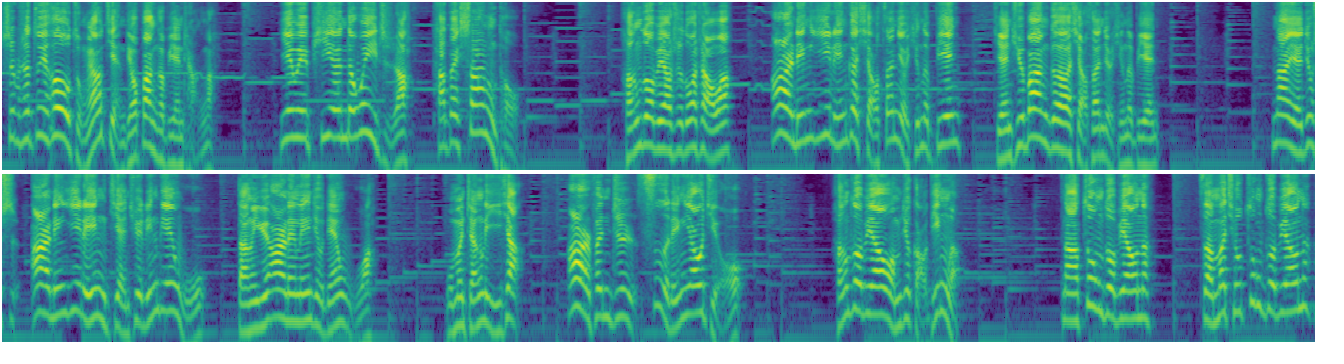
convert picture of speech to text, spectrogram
是不是最后总要减掉半个边长啊？因为 Pn 的位置啊，它在上头。横坐标是多少啊？二零一零个小三角形的边减去半个小三角形的边，那也就是二零一零减去零点五等于二零零九点五啊。我们整理一下，二分之四零幺九，横坐标我们就搞定了。那纵坐标呢？怎么求纵坐标呢？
